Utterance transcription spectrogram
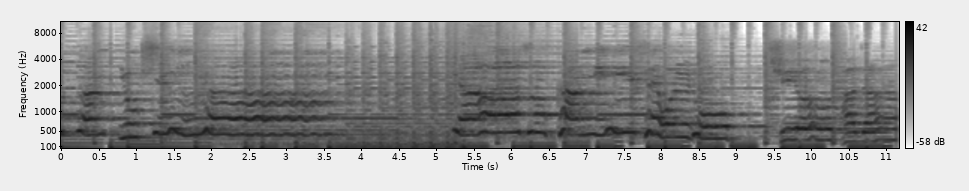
웃던 욕심이야. 야속한 이 세월도 쉬어가자.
